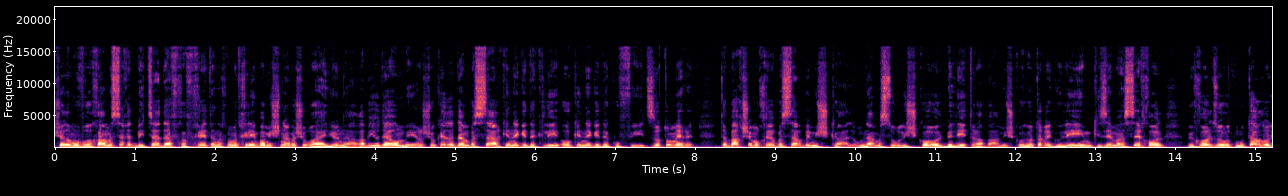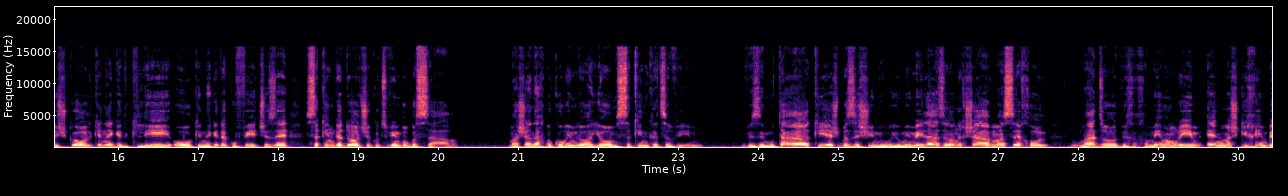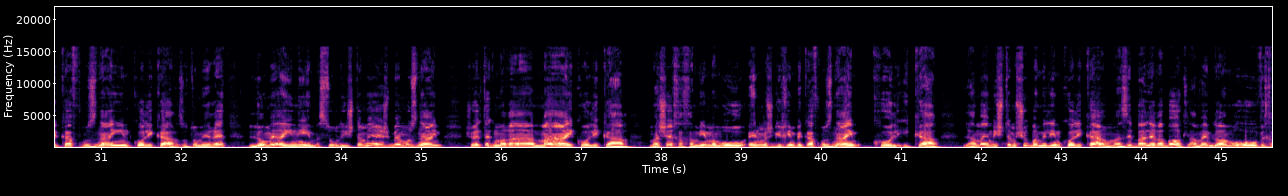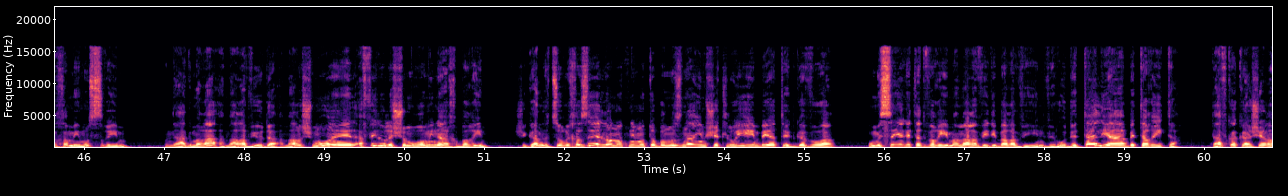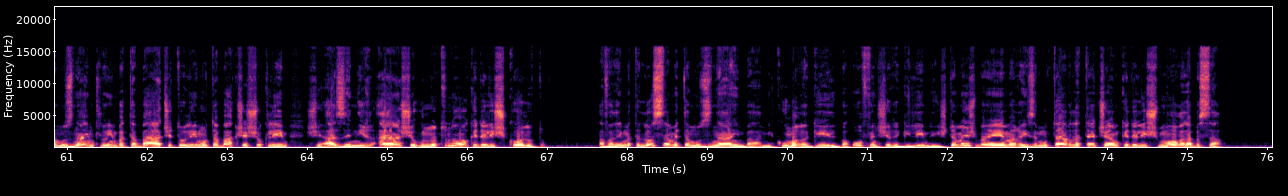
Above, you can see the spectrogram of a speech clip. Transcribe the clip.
שלום וברכה, מסכת ביצה דף כ"ח, אנחנו מתחילים במשנה בשורה העליונה. רבי יהודה אומר, שוקל אדם בשר כנגד הכלי או כנגד הקופיץ, זאת אומרת, טבח שמוכר בשר במשקל, אמנם אסור לשקול בליטרה במשקולות הרגולים, כי זה מעשה חול, בכל זאת מותר לו לשקול כנגד כלי או כנגד הקופיץ, שזה סכין גדול שקוצבים בו בשר, מה שאנחנו קוראים לו היום סכין קצבים. וזה מותר כי יש בזה שינוי, וממילא זה לא נחשב מעשה חול. לעומת זאת, וחכמים אומרים, אין משגיחים בכף מאזניים כל עיקר. זאת אומרת, לא מעיינים, אסור להשתמש במאזניים. שואלת הגמרא, מהי כל עיקר? מה שחכמים אמרו, אין משגיחים בכף מאזניים כל עיקר. למה הם השתמשו במילים כל עיקר? מה זה בא לרבות? למה הם לא אמרו, וחכמים אוסרים? עונה הגמרא, אמר רב יהודה, אמר שמואל, אפילו לשומרו מן העכברים. שגם לצורך הזה לא נותנים אותו במאזניים שתלויים ביתד גבוה. הוא מסייג את הדברים, אמר אבידי ברבין, והוא דתליא בתריתא. דווקא כאשר המאזניים תלויים בטבעת שתולים או טבק ששוקלים, שאז זה נראה שהוא נותנו כדי לשקול אותו. אבל אם אתה לא שם את המאזניים במיקום הרגיל, באופן שרגילים להשתמש בהם, הרי זה מותר לתת שם כדי לשמור על הבשר.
